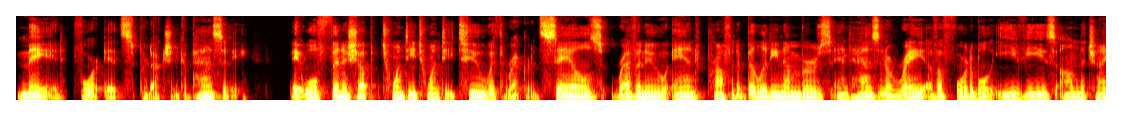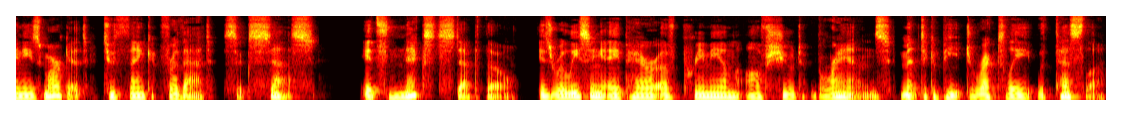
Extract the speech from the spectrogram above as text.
made for its production capacity. It will finish up 2022 with record sales, revenue, and profitability numbers and has an array of affordable EVs on the Chinese market to thank for that success. Its next step, though, is releasing a pair of premium offshoot brands meant to compete directly with Tesla,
